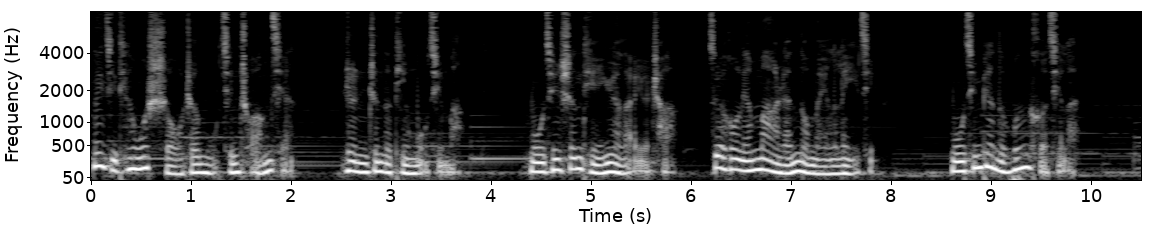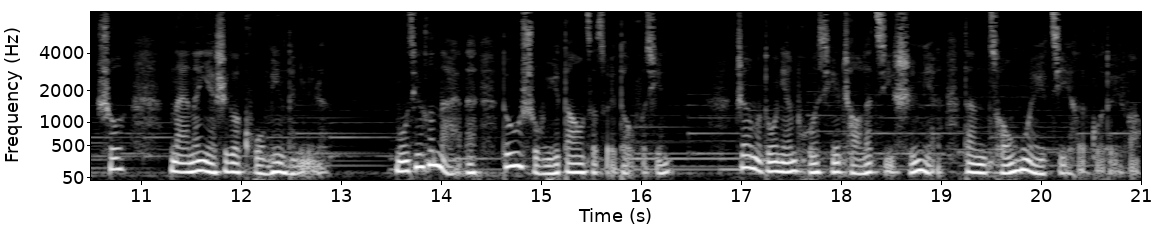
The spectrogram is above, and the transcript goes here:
那几天我守着母亲床前，认真的听母亲骂。母亲身体越来越差，最后连骂人都没了力气。母亲变得温和起来，说：“奶奶也是个苦命的女人。母亲和奶奶都属于刀子嘴豆腐心，这么多年婆媳吵了几十年，但从未记恨过对方。”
